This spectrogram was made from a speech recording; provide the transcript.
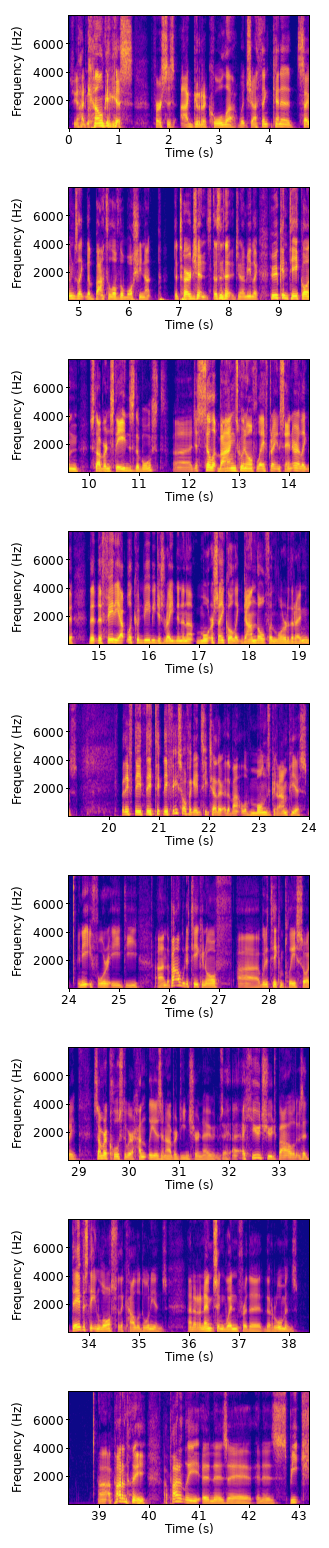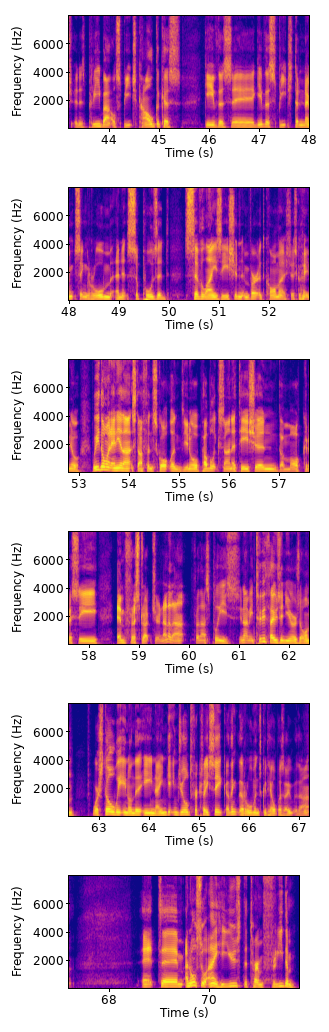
So you had Calgacus versus Agricola, which I think kind of sounds like the Battle of the Washing Up detergents, doesn't it? Do you know what I mean? Like, who can take on stubborn stains the most? Uh, just Cillit Bangs going off left, right, and centre. Like the, the, the fairy Upla could maybe just riding in, in that motorcycle like Gandalf in Lord of the Rings. But they they they, they face off against each other at the Battle of Mons Grampius in 84 AD, and the battle would have taken off uh, would have taken place. Sorry, somewhere close to where Huntly is in Aberdeenshire now. And it was a, a huge, huge battle. It was a devastating loss for the Caledonians and a renouncing win for the the Romans. Uh, apparently, apparently, in his uh, in his speech, in his pre-battle speech, Calgacus gave this uh, gave this speech denouncing Rome and its supposed civilization inverted commas just going you know we don't want any of that stuff in Scotland you know public sanitation democracy infrastructure none of that for us please. You know I mean? 2000 years on we're still waiting on the A9 getting dualled for Christ's sake. I think the Romans could help us out with that. It um, and also I he used the term freedom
